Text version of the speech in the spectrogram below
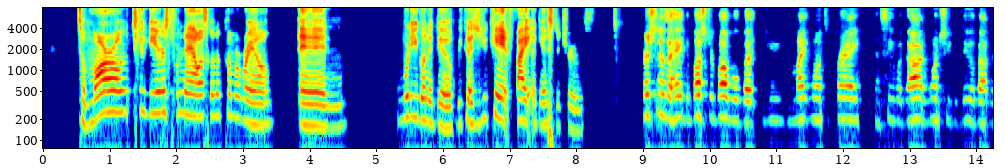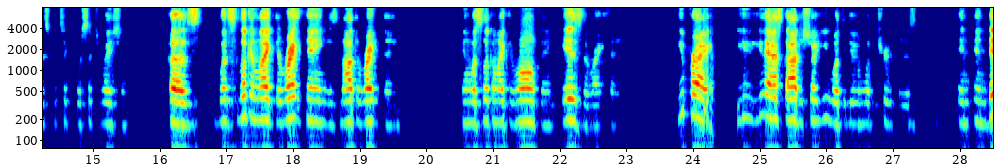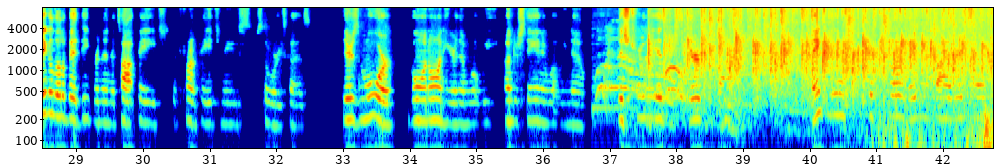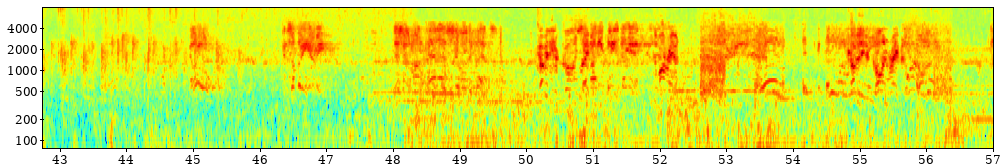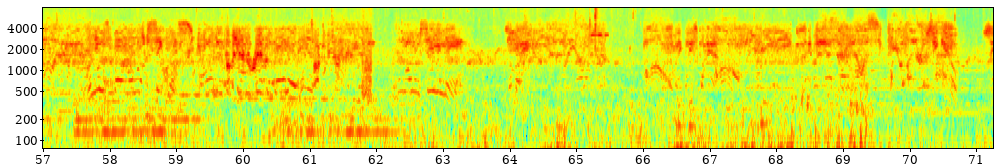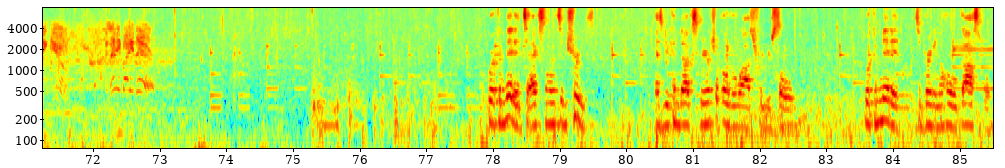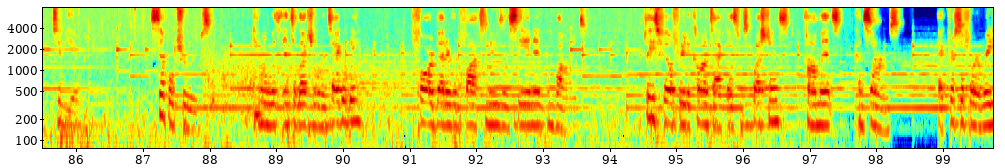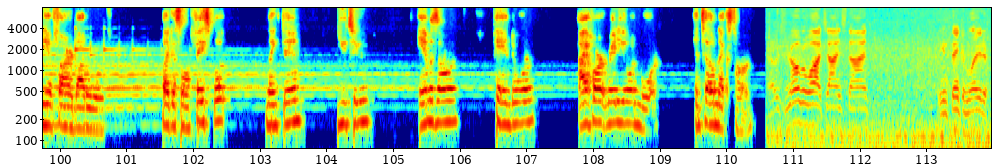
tomorrow, two years from now, it's going to come around. And what are you going to do? Because you can't fight against the truth. Christians, I hate to bust your bubble, but you might want to pray and see what God wants you to do about this particular situation. Because what's looking like the right thing is not the right thing, and what's looking like the wrong thing is the right thing. You pray, you you ask God to show you what to do and what the truth is, and and dig a little bit deeper than the top page, the front page news stories, because there's more going on here than what we understand and what we know. This truly is a spiritual battle. Thank you, Christopher, Radiant Fire Radio. Hello? Can somebody hear me? This is Montana Civil Defense. Cover leader calling Somebody please come in. Come on, Raven. Cover leader calling Raven. We're committed to excellence and truth as we conduct spiritual overwatch for your soul. We're committed to bringing the whole gospel to you. Simple truths, given with intellectual integrity, far better than Fox News and CNN combined. Please feel free to contact us with questions, comments, concerns at Christopher at radiantfire.org. Like us on Facebook, LinkedIn, YouTube, Amazon, Pandora, iHeartRadio, and more. Until next time. That was your Overwatch, Einstein. You can thank him later.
